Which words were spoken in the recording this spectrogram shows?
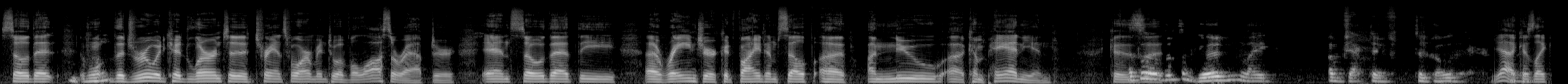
so that Mhm. the druid could learn to transform into a velociraptor, and so that the uh, ranger could find himself a a new uh, companion. that's Because a that's a good like objective to go there. Yeah, because like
